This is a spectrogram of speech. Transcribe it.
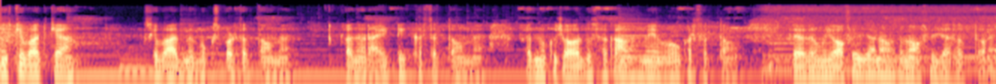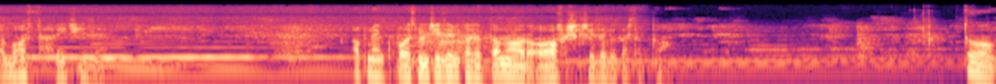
उसके बाद क्या? उसके बाद मैं बुक्स पढ़ सकता हूँ मैं। उसके बाद मैं राइटिंग कर सकता हूँ मैं। बाद मैं कुछ और दूसरा काम है, मैं वो कर सकता हूँ। फिर अगर मुझे ऑफ़िस जाना हो तो मैं ऑफ़िस जा सकता हूँ। या बहुत सारी चीज़ें अपने पर्सनल चीज़ें भी कर सकता हूँ मैं और ऑफिशियल चीज़ें भी कर सकता हूँ। तो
